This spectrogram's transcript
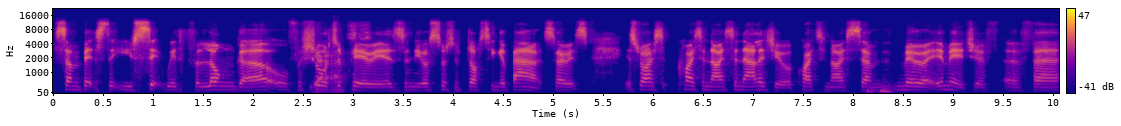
some bits that you sit with for longer or for shorter yes. periods, and you're sort of dotting about. So it's it's quite a nice analogy or quite a nice um, mm-hmm. mirror image of of uh,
